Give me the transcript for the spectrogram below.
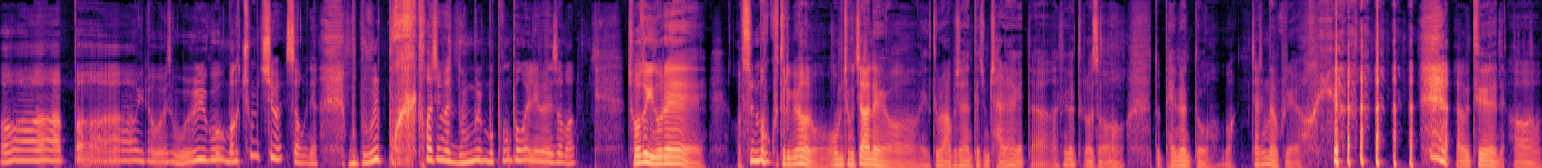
어, 아빠, 이러면서 울고 막 춤추면서 그냥 물팍 터지면서 눈물 뭐 펑펑 흘리면서 막 저도 이 노래 어, 술 먹고 들으면 엄청 짠해요. 들 아버지한테 좀 잘해야겠다 생각 들어서 또 뵈면 또 막 짜증나고 그래요. 아무튼 어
